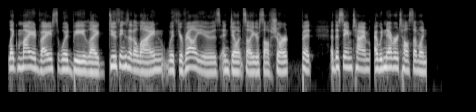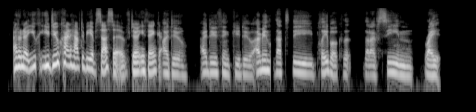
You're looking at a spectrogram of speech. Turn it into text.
like my advice would be like do things that align with your values and don't sell yourself short. But at the same time, I would never tell someone I don't know. You you do kind of have to be obsessive, don't you think? I do. I do think you do. I mean, that's the playbook that that I've seen, right?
